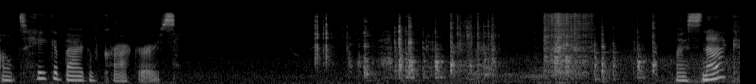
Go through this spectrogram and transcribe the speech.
I'll take a bag of crackers. My snack?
